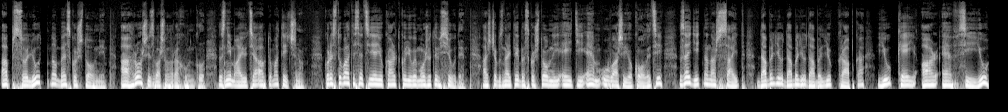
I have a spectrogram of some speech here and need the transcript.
абсолютно безкоштовні, а гроші з вашого рахунку знімаються автоматично. Користуватися цією карткою ви можете всюди. А щоб знайти безкоштовний ATM у вашій околиці, зайдіть на наш сайт www.ukrfcu.com.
